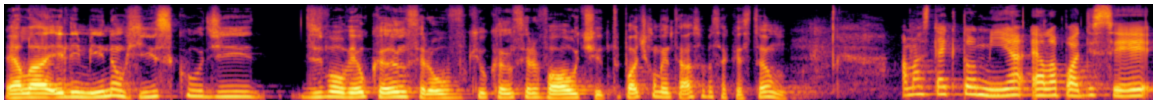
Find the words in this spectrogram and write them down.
ela elimina o risco de desenvolver o câncer ou que o câncer volte. Tu pode comentar sobre essa questão? A mastectomia ela pode ser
